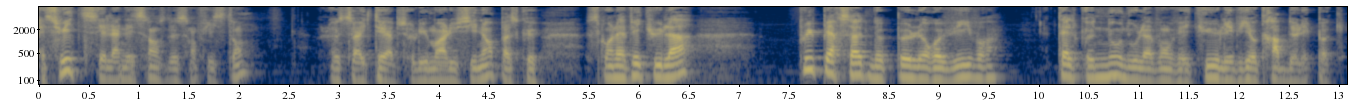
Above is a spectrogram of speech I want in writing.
La suite, c'est la naissance de son fiston. Ça a été absolument hallucinant parce que ce qu'on a vécu là, plus personne ne peut le revivre tel que nous, nous l'avons vécu, les vieux crabes de l'époque.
